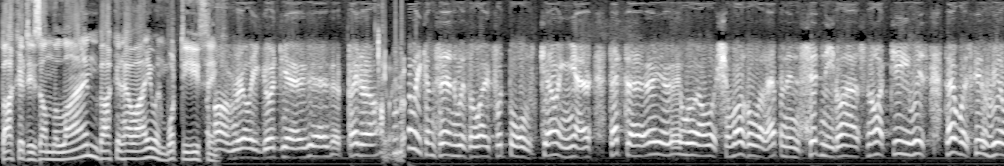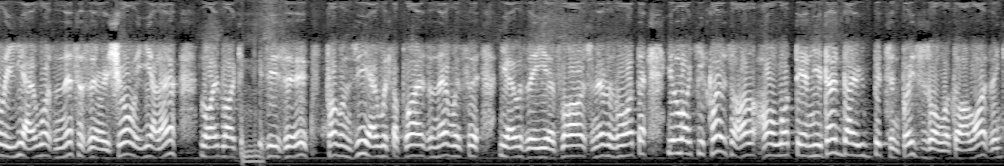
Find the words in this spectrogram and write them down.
Bucket is on the line. Bucket, how are you, and what do you think? Oh, I'm really good, yeah, yeah. Peter, I'm Anyway, really concerned with the way football's going. You know, that, uh, well, schmozzle that happened in Sydney last night, gee whiz, that was really, you know, wasn't necessary, surely, you know. Like, like if there's uh, problems, you know, with the players and that, with the, you know, with the uh, virus and everything like that, you like, you close the whole, whole lot down. You don't do bits and pieces all the time, I think.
